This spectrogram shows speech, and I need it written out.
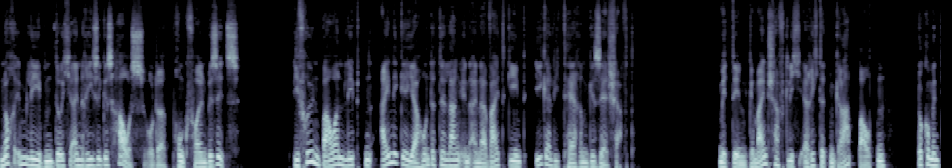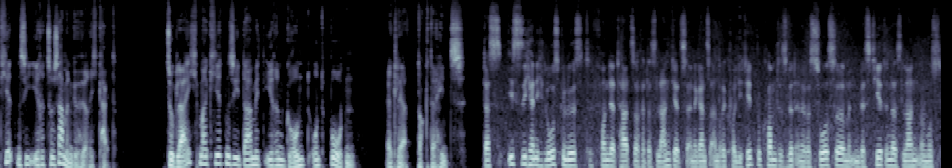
noch im Leben durch ein riesiges Haus oder prunkvollen Besitz. Die frühen Bauern lebten einige Jahrhunderte lang in einer weitgehend egalitären Gesellschaft. Mit den gemeinschaftlich errichteten Grabbauten dokumentierten sie ihre Zusammengehörigkeit. Zugleich markierten sie damit ihren Grund und Boden, erklärt Dr. Hinz. Das ist sicher nicht losgelöst von der Tatsache, dass Land jetzt eine ganz andere Qualität bekommt. Es wird eine Ressource, man investiert in das Land, man muss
